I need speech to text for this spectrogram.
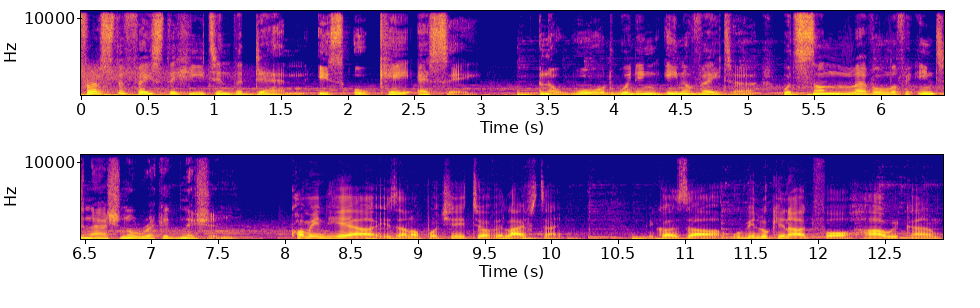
First to face the heat in the den is Okey Ese, an award-winning innovator with some level of international recognition. Coming here is an opportunity of a lifetime because uh, we've been looking out for how we can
